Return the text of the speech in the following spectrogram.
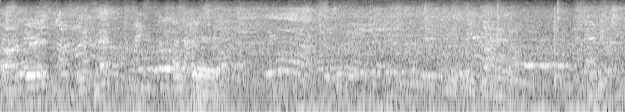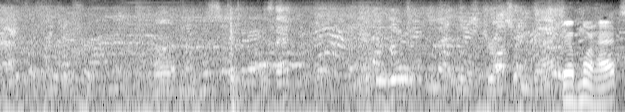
Ponder it. Alright. Let me think on it. I'll reach back. Is that everywhere in that little drawstring Do you have more hats?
